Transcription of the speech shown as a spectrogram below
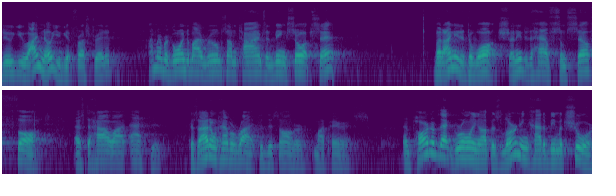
do you. I know you get frustrated. I remember going to my room sometimes and being so upset. But I needed to watch. I needed to have some self thought as to how I acted because I don't have a right to dishonor my parents. And part of that growing up is learning how to be mature.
